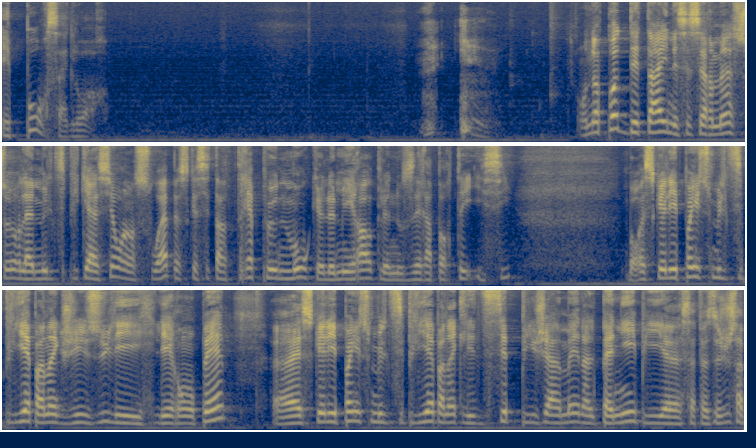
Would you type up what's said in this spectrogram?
et pour sa gloire. On n'a pas de détails nécessairement sur la multiplication en soi, parce que c'est en très peu de mots que le miracle nous est rapporté ici. Bon, est-ce que les pains se multipliaient pendant que Jésus les, rompait? Euh, est-ce que les pains se multipliaient pendant que les disciples pigeaient la main dans le panier, puis euh, ça faisait juste un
